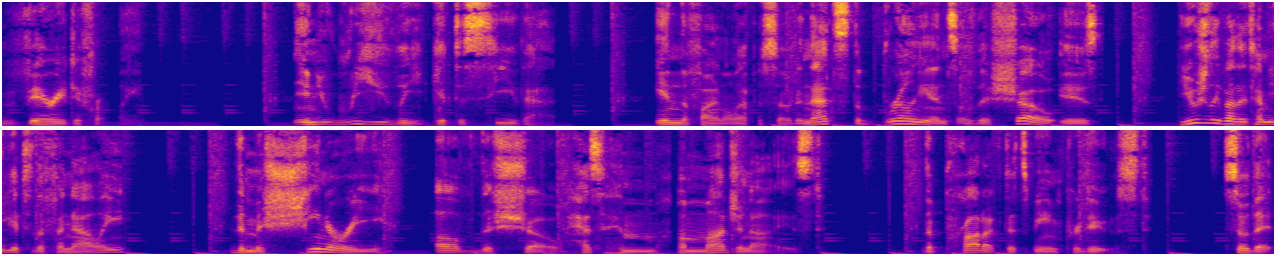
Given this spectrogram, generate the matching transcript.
very differently. And you really get to see that in the final episode. And that's the brilliance of this show is usually by the time you get to the finale, the machinery of the show has hom- homogenized the product that's being produced so that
